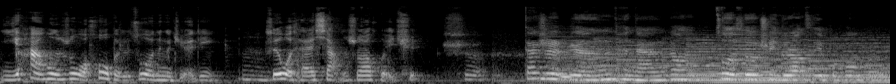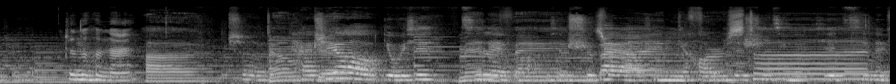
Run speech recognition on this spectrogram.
遗憾或者说我后悔了做那个决定，嗯所以我才想着说要回去。是，但是人很难让做的所有事情都让自己不后悔，我觉得真的很难。是的，还是要有一些积累吧，一些失败啊什么也好，一些事情的一些积累，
